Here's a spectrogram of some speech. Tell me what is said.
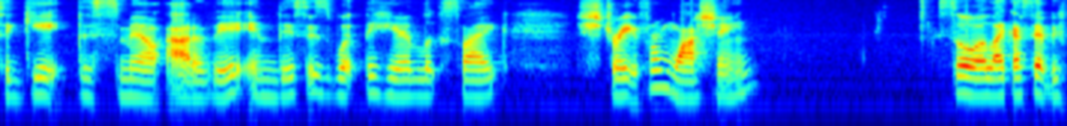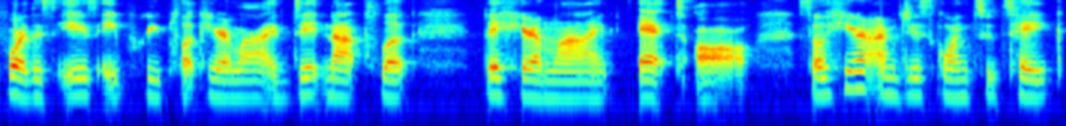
to get the smell out of it. And this is what the hair looks like straight from washing. So like I said before, this is a pre-pluck hairline. I did not pluck the hairline at all. So here I'm just going to take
